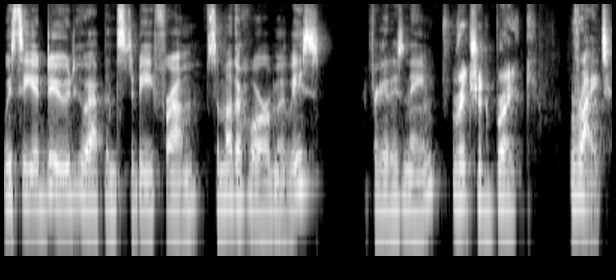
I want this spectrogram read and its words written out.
we see a dude who happens to be from some other horror movies. I forget his name. Richard Brake. Right.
